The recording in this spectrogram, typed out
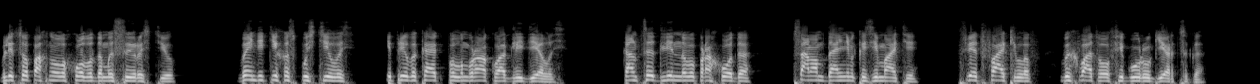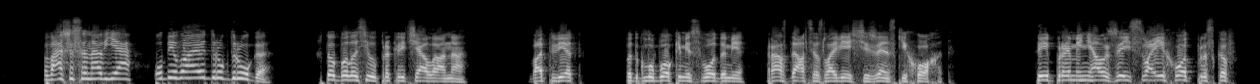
В лицо пахнуло холодом и сыростью. Венди тихо спустилась и, привыкая к полумраку, огляделась. В конце длинного прохода, в самом дальнем каземате, свет факелов выхватывал фигуру герцога. «Ваши сыновья убивают друг друга!» Что было сил, прокричала она. В ответ, под глубокими сводами, раздался зловещий женский хохот. «Ты променял жизнь своих отпрысков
